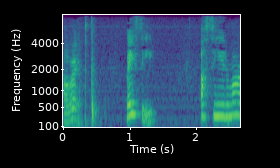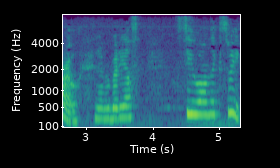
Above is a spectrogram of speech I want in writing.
Alright. Macy, I'll see you tomorrow. And everybody else, see you all next week.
